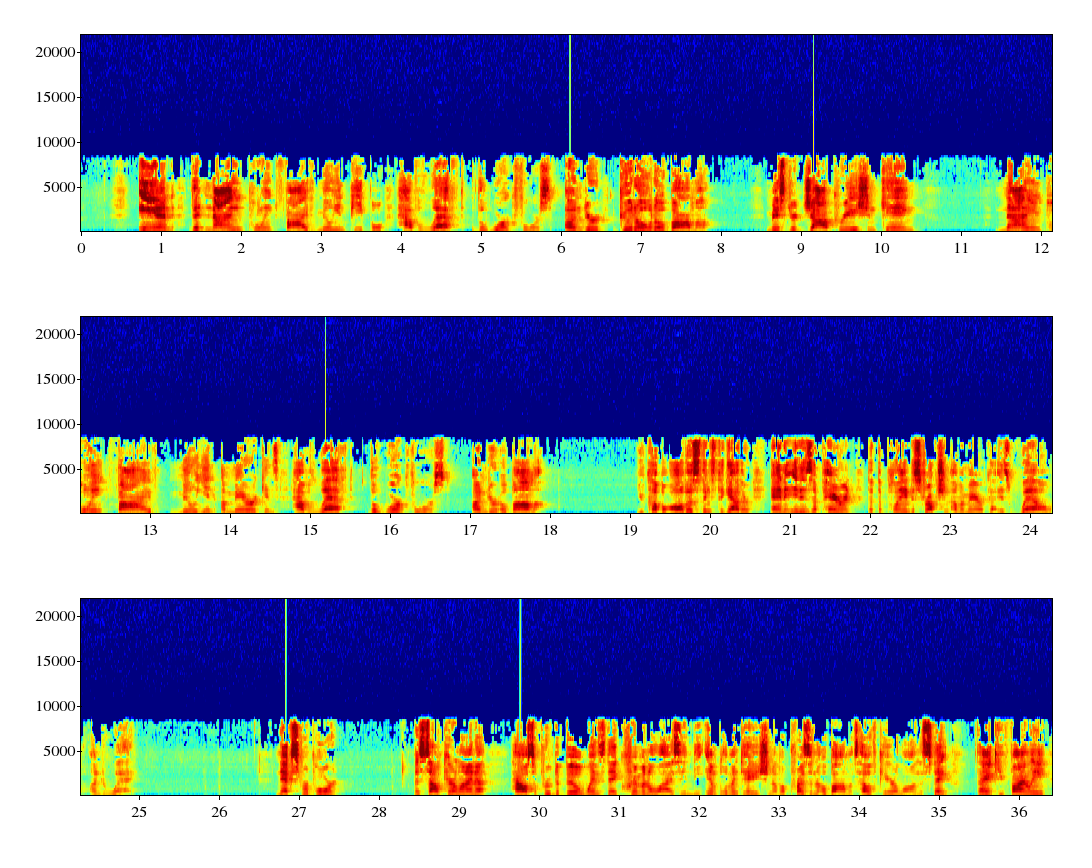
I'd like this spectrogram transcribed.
and that 9.5 million people have left the workforce under good old Obama, Mr. Job Creation King. 9.5 million Americans have left the workforce under Obama. You couple all those things together, and it is apparent that the planned destruction of America is well underway. Next report. The South Carolina House approved a bill Wednesday criminalizing the implementation of a President Obama's health care law in the state. Thank you. Finally,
